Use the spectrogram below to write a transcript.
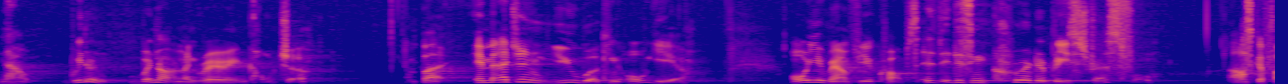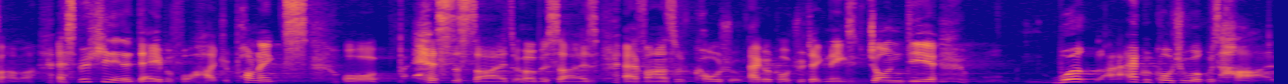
Now, we don't, we're not an agrarian culture, but imagine you working all year, all year round for your crops. it, it is incredibly stressful. Ask a farmer, especially in the day before hydroponics or pesticides or herbicides, advanced agricultural techniques, John Deere. Work, agricultural work was hard.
